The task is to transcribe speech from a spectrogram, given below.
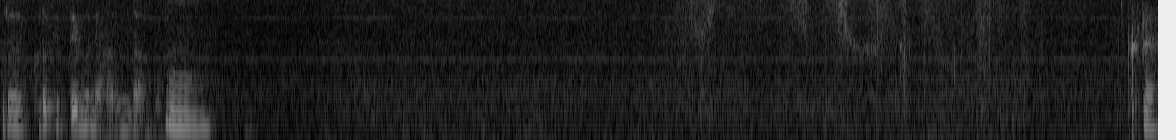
그런 그렇기 때문에 아름다운 거. 음. 그래.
